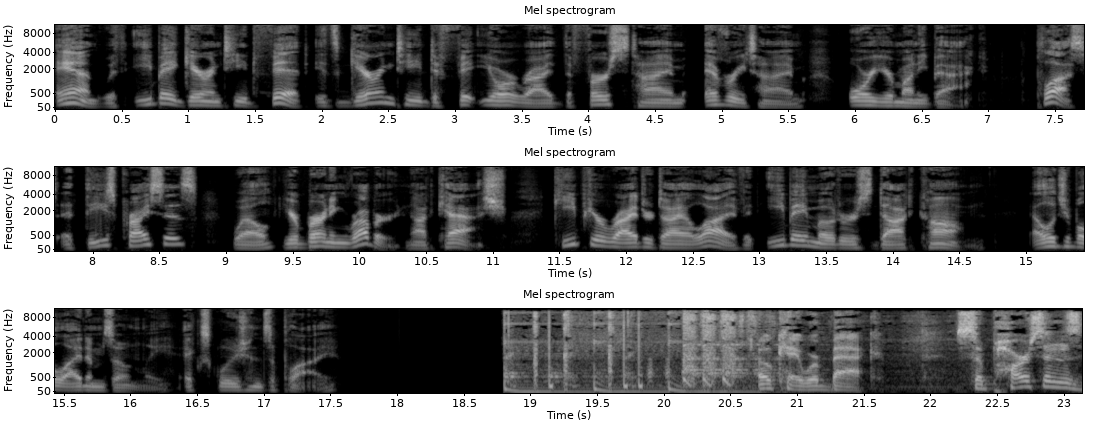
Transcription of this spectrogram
And with eBay Guaranteed Fit, it's guaranteed to fit your ride the first time, every time, or your money back. Plus, at these prices, well, you're burning rubber, not cash. Keep your ride or die alive at ebaymotors.com. Eligible items only, exclusions apply. Okay, we're back. So Parsons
